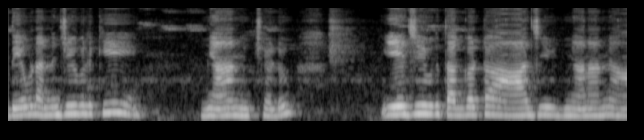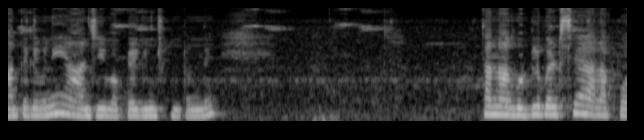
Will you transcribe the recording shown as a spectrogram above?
దేవుడు అన్ని జీవులకి జ్ఞానాన్ని ఇచ్చాడు. ఏ జీవికి తగ్గట్టు ఆ జీవి జ్ఞానాన్ని ఆ తెలివిని ఆ జీవి ఉపయోగించుకుంటుంది. తను ఆ గుడ్లు పెడితే అలా పో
